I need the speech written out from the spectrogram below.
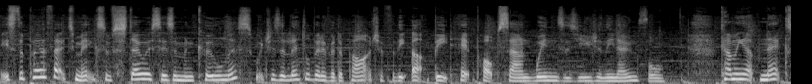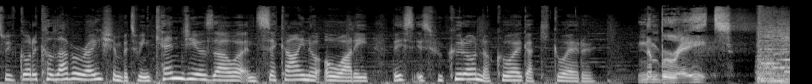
It's the perfect mix of stoicism and coolness, which is a little bit of a departure for the upbeat hip hop sound Winds is usually known for. Coming up next, we've got a collaboration between Kenji Ozawa and Sekai no Owari. This is Fukuro no Koe ga Kikoeru. Number 8.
